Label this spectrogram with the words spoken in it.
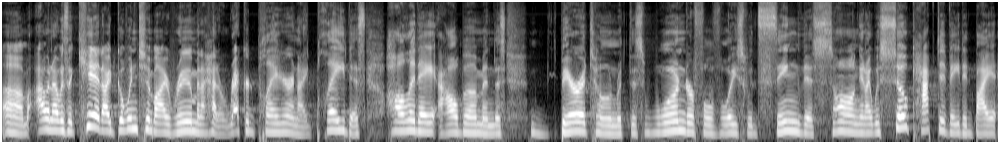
Um, I, when I was a kid, I'd go into my room and I had a record player and I'd play this holiday album, and this baritone with this wonderful voice would sing this song. And I was so captivated by it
